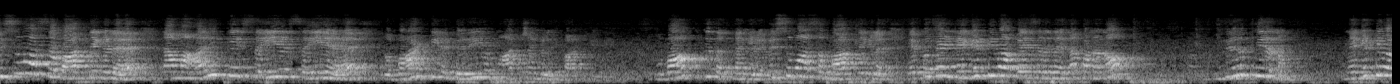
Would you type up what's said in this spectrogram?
விசுவாச வார்த்தைகளை நாம அறிக்கை செய்ய செய்ய வாழ்க்கையில பெரிய மாற்றங்களை பார்ப்பீங்க வாக்கு தத்தங்களை விசுவாச வார்த்தைகளை எப்பவுமே நெகட்டிவா பேசுறதை என்ன பண்ணணும்? நெகட்டிவா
